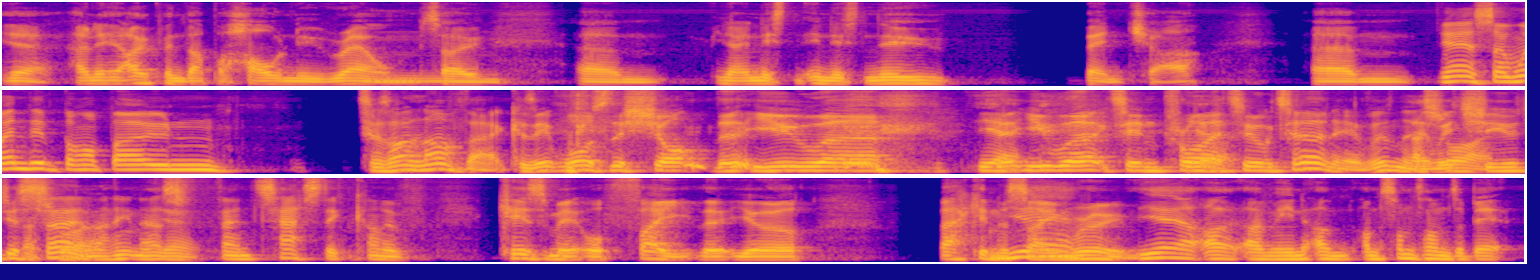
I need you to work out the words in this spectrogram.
yeah, and it opened up a whole new realm. So, um, you know, in this in this new venture, um, Yeah. So when did Barbone? Because I love that because it was the shop that you uh, Yeah. that you worked in prior Yeah. to Alternative, wasn't it? That's Which right. you were just That's saying. right. I think that's Yeah. fantastic kind of kismet or fate that you're back in the same room. Yeah, I, I mean, I'm, I'm sometimes a bit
